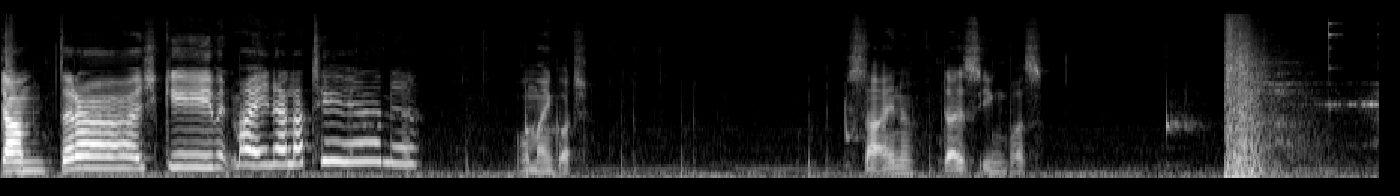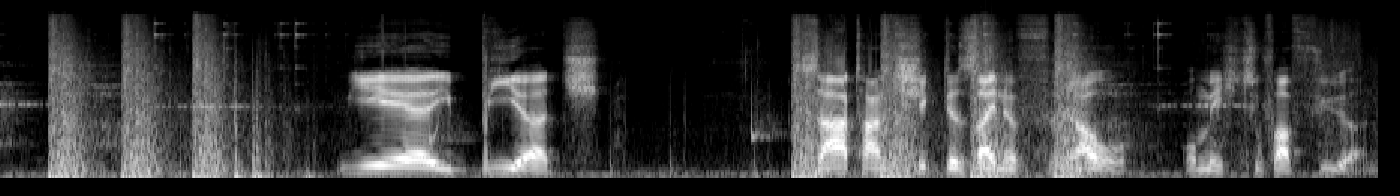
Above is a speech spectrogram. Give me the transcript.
Dam, da, ich gehe mit meiner Laterne. Oh mein Gott. Ist da eine? Da ist irgendwas. Yeah, bitch. Satan schickte seine Frau um mich zu verführen.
